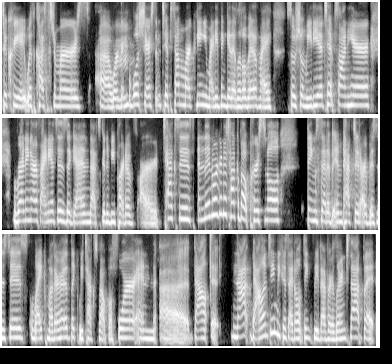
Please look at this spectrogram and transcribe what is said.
to create with customers. Uh, mm-hmm. We're, we'll share some tips on marketing. You might even get a little bit of my social media tips on here. Running our finances again, that's going to be part of our taxes. And then we're going to talk about personal things that have impacted our businesses, like motherhood, like we talked about before, and uh, bal- not balancing because I don't think we've ever learned that, but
